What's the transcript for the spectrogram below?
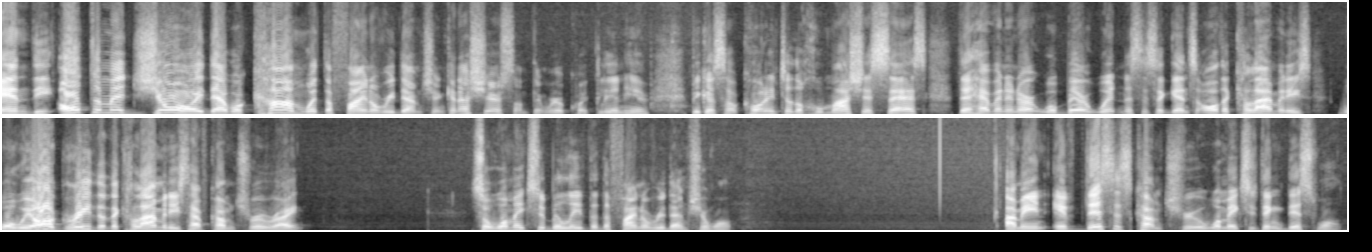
and the ultimate joy that will come with the final redemption. Can I share something real quickly in here? Because according to the Chumash, it says the heaven and earth will bear witnesses against all the calamities. Well, we all agree that the calamities have come true, right? So, what makes you believe that the final redemption won't? I mean, if this has come true, what makes you think this won't?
